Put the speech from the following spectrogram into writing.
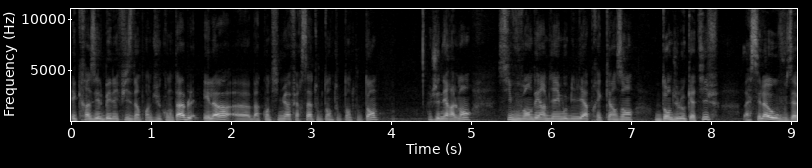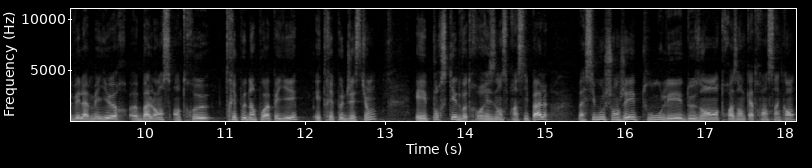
écraser le bénéfice d'un point de vue comptable et là euh, bah, continuer à faire ça tout le temps, tout le temps, tout le temps Généralement, si vous vendez un bien immobilier après 15 ans dans du locatif, bah, c'est là où vous avez la meilleure euh, balance entre très peu d'impôts à payer et très peu de gestion. Et pour ce qui est de votre résidence principale, bah, si vous changez tous les 2 ans, 3 ans, 4 ans, 5 ans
